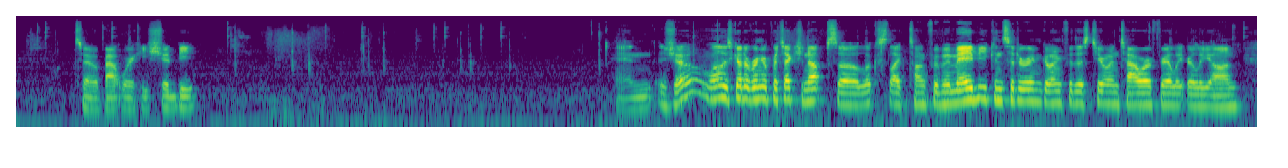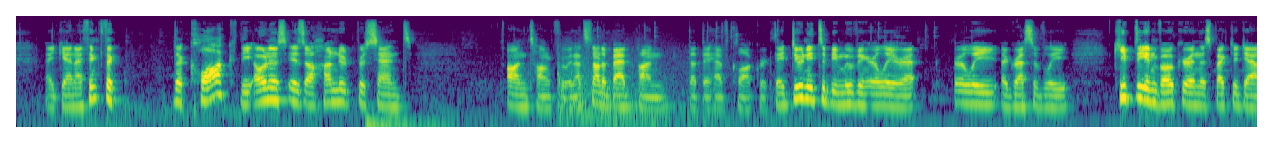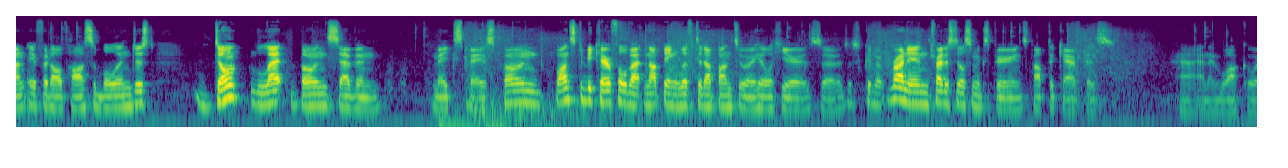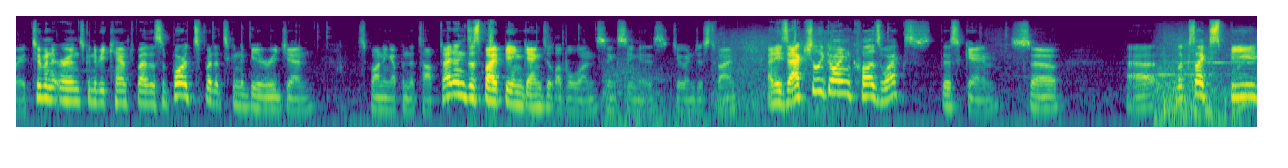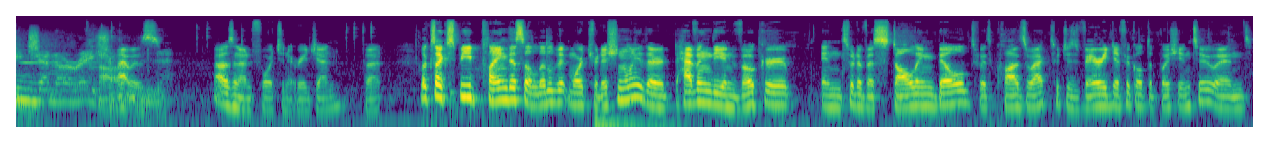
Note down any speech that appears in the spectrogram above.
to about where he should be. And Zhou, well, he's got a Ringer Protection up, so looks like Tongfu may be considering going for this Tier 1 tower fairly early on. Again, I think the the clock, the onus is 100% on Tongfu, and that's not a bad pun that they have Clockwork. They do need to be moving earlier, early, aggressively, keep the Invoker and the Spectre down if at all possible, and just don't let Bone 7 make space. Bone wants to be careful about not being lifted up onto a hill here, so just gonna run in, try to steal some experience, pop the Carapace, uh, and then walk away. Two Minute Rune's gonna be camped by the supports, but it's gonna be a regen spawning up in the top titan, despite being ganked at level 1, Sing Sing is doing just fine. And he's actually going Quas Wex this game, so... Uh, looks like speed... Oh, that was... That was an unfortunate regen, but... Looks like speed playing this a little bit more traditionally. They're having the Invoker in sort of a stalling build with Quas Wex, which is very difficult to push into, and...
